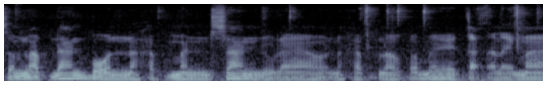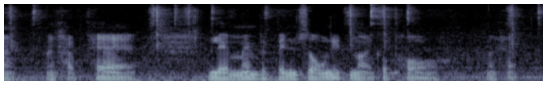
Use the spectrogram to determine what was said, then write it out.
สำหรับด้านบนนะครับ มันสั้นอยู่แล้วนะครับ เราก็ไม่ได้ตัดอะไรมากนะครับ แค่เล็มให้มันเป็นทรงนิดหน่อยก็พอนะครับนะฮะข้างบ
